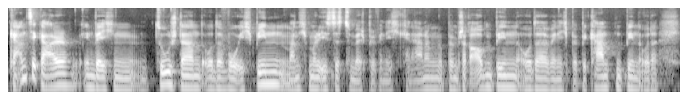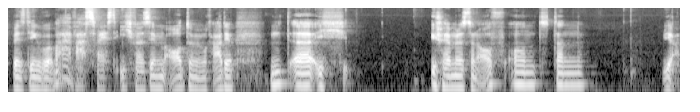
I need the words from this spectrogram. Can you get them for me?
ganz egal in welchem Zustand oder wo ich bin, manchmal ist es zum Beispiel, wenn ich, keine Ahnung, beim Schrauben bin oder wenn ich bei Bekannten bin oder wenn es irgendwo, ah, was weiß ich was, im Auto, im Radio und äh, ich, ich schreibe mir das dann auf und dann, ja,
